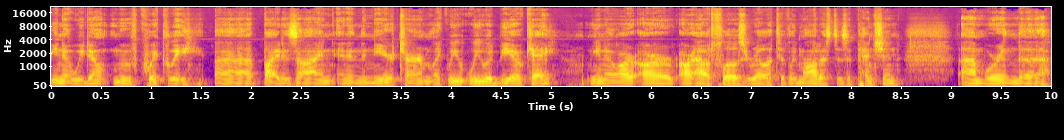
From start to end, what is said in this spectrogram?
you know we don't move quickly uh, by design and in the near term like we we would be okay. You know our our, our outflows are relatively modest as a pension um, we're in the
